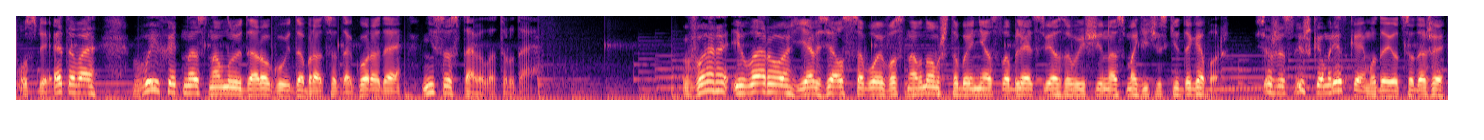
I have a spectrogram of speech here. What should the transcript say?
После этого выехать на основную дорогу и добраться до города не составило труда. Вара и Лару я взял с собой в основном, чтобы не ослаблять связывающий нас магический договор. Все же слишком редко им удается даже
